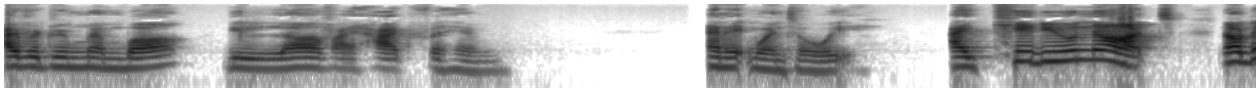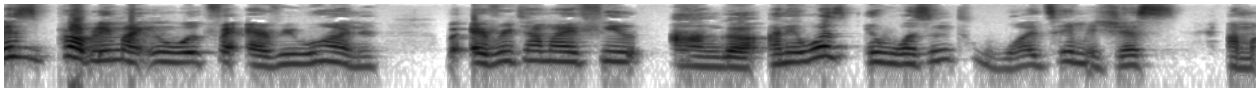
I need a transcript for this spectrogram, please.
I would remember the love I had for him. And it went away. I kid you not. Now this probably might not work for everyone, but every time I feel anger, and it was it wasn't towards him, it's just I'm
